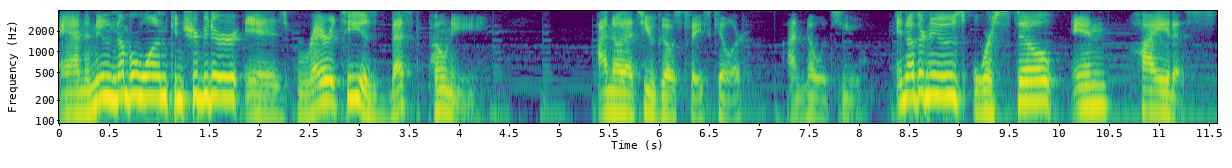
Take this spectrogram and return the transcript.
And the new number one contributor is Rarity is Best Pony. I know that's you, Ghostface Killer. I know it's you. In other news, we're still in hiatus.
